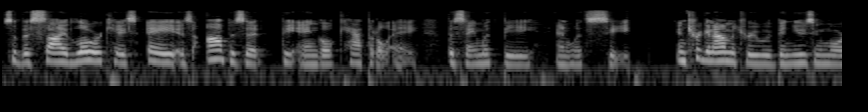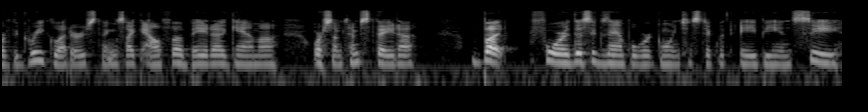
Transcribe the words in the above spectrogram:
So the side lowercase a is opposite the angle capital A. The same with B and with C. In trigonometry, we've been using more of the Greek letters, things like alpha, beta, gamma, or sometimes theta. But for this example, we're going to stick with A, B, and C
